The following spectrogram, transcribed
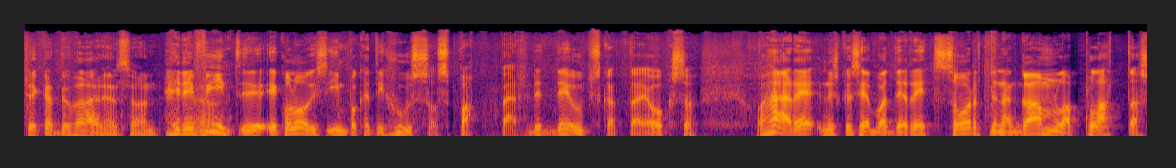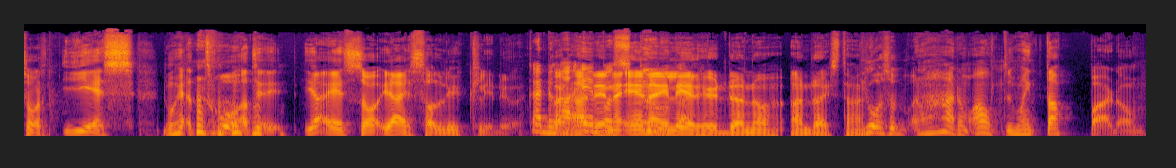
tänk att du har en sån. Hej, det är fint eh, ekologiskt inpackat i hushållspapper. Det, det uppskattar jag också. Och här är, nu ska jag säga bara att det är rätt sort, den här gamla platta sort. Yes! Nu har jag två. Alltså, jag, är så, jag är så lycklig nu. Kan du ha en ena, på ena i lerhyddan och andra i stan. Jo, så man har dem alltid, man inte tappar dem.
